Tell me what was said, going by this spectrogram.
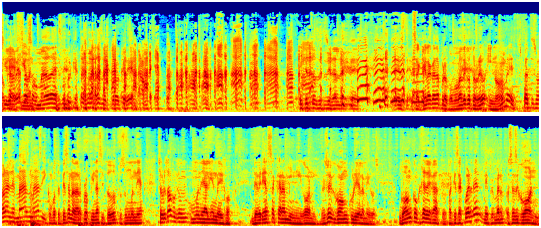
Si la ves procreación. asomada es porque tengo ganas de procrear. y entonces finalmente este, saqué la cuenta, pero como más de cotorreo. Y no, hombre, estos cuates, órale, más, más. Y como te empiezan a dar propinas y todo, pues un buen día. Sobre todo porque un, un buen día alguien me dijo, deberías sacar a Minigón. Yo soy Gon Curiel, amigos. Gon con G de gato. Para que se acuerden, mi primer, o sea, es Gon.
